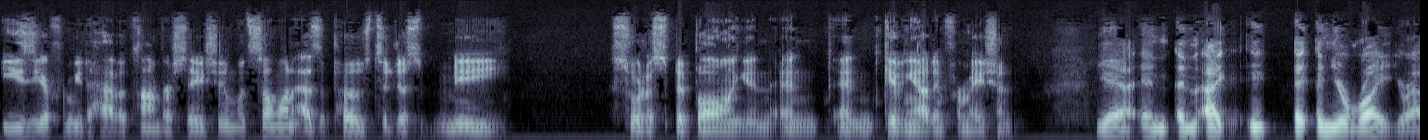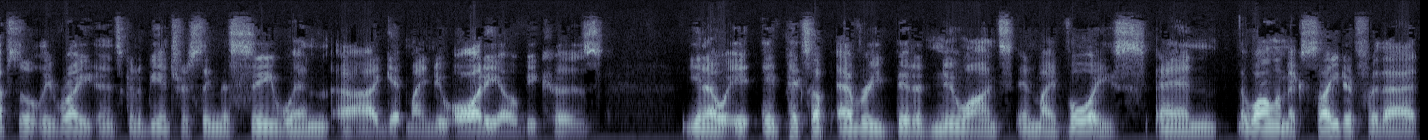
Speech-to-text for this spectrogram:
easier for me to have a conversation with someone as opposed to just me sort of spitballing and and and giving out information. Yeah, and and I and you're right. You're absolutely right, and it's going to be interesting to see when uh, I get my new audio because you know it, it picks up every bit of nuance in my voice and while i'm excited for that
